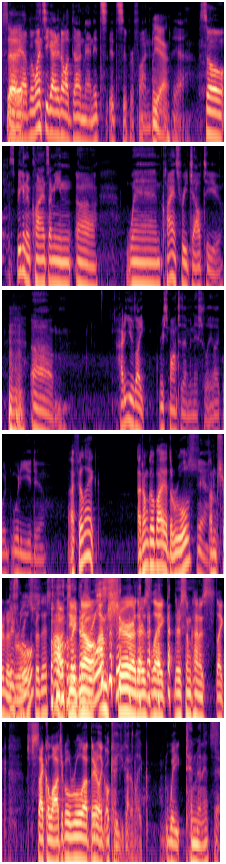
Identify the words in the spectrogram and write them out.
So So yeah, but once you got it all done, man, it's it's super fun. yeah. Yeah. So speaking of clients, I mean, uh, when clients reach out to you, hmm um, how do you like respond to them initially? Like, what what do you do? I feel like I don't go by the rules. Yeah. I'm sure there's, There's rules, rules? for this. Oh, dude, like, no, rules? I'm sure there's like there's some kind of like psychological rule out there. Like, okay, you gotta like wait ten minutes, Yeah.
